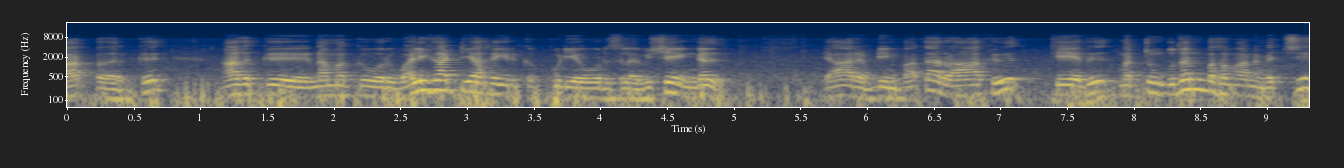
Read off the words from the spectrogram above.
பார்ப்பதற்கு அதுக்கு நமக்கு ஒரு வழிகாட்டியாக இருக்கக்கூடிய ஒரு சில விஷயங்கள் யார் அப்படின்னு பார்த்தா ராகு கேது மற்றும் புதன் பகவானை வச்சு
